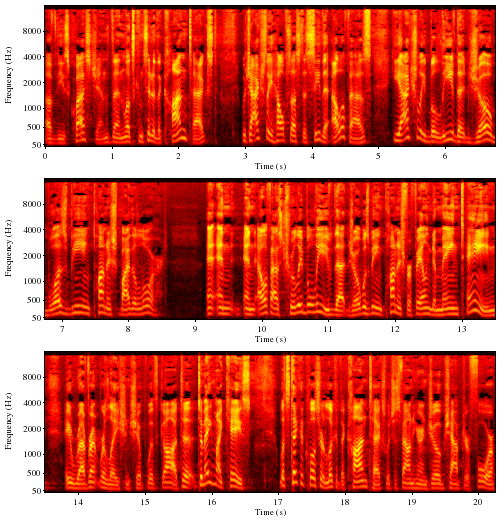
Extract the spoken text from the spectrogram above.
of these questions, then let's consider the context which actually helps us to see that Eliphaz, he actually believed that Job was being punished by the Lord. And, and, and, Eliphaz truly believed that Job was being punished for failing to maintain a reverent relationship with God. To, to make my case, let's take a closer look at the context, which is found here in Job chapter 4.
